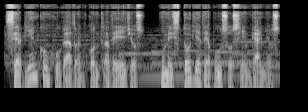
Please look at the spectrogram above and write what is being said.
se habían conjugado en contra de ellos una historia de abusos y engaños,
